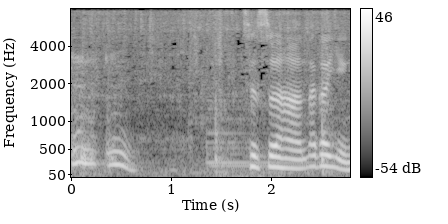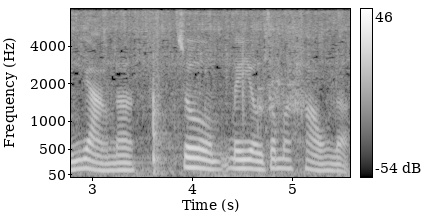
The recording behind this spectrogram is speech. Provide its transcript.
其实哈，那个营养呢就没有这么好了，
